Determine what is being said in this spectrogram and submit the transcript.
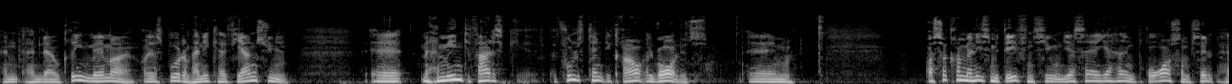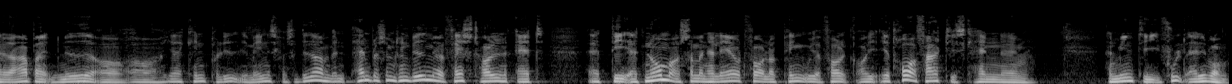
han, han lavede grin med mig, og jeg spurgte, om han ikke havde fjernsyn. Øh, men han mente det faktisk fuldstændig grav alvorligt. Øh, og så kom jeg ligesom i defensiven. Jeg sagde, at jeg havde en bror, som selv havde arbejdet nede, og, og jeg kendte pålidelige mennesker osv., men han blev simpelthen ved med at fastholde, at, at det er et nummer, som man har lavet for at lokke penge ud af folk. Og jeg tror faktisk, han, øh, han mente det i fuldt alvor.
